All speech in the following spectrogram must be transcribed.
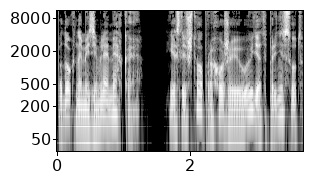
под окнами земля мягкая. Если что, прохожие увидят, принесут.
